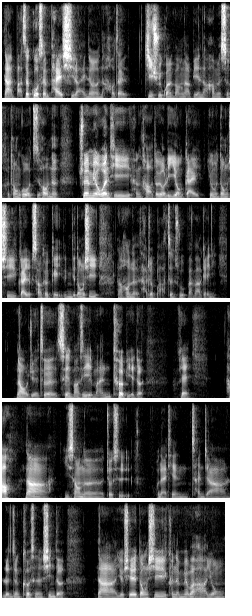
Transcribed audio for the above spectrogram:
那把这过程拍起来呢，然后再继续官方那边，然后他们审核通过之后呢，确认没有问题，很好，都有利用该用的东西，该上课给你的东西，然后呢，他就把证书颁发给你。那我觉得这个测验方式也蛮特别的。OK，好，那以上呢就是。我那天参加认证课程的心得，那有些东西可能没有办法用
